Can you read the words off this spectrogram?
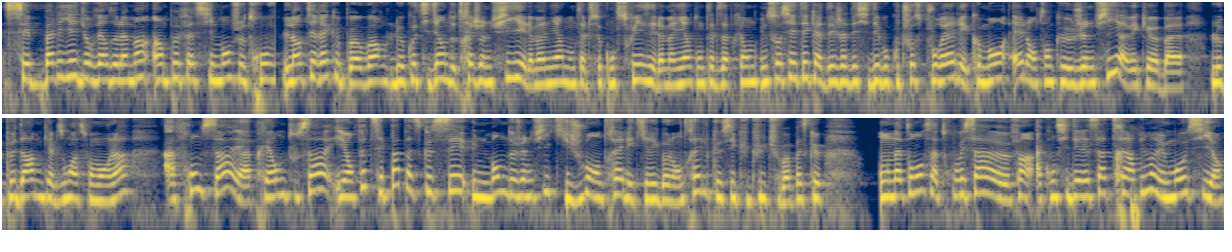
c'est balayer du revers de la main un peu facilement, je trouve, l'intérêt que peut avoir le quotidien de très jeunes filles et la manière dont elles se construisent et la manière dont elles appréhendent une société qui a déjà décidé beaucoup de choses pour elles et comment elles, en tant que jeunes filles, avec euh, bah, le peu d'armes qu'elles ont à ce moment-là, affrontent ça et appréhendent tout ça. Et en fait, c'est pas parce que c'est une bande de jeunes filles qui jouent entre elles et qui rigolent entre elles que c'est cucu, tu vois, parce que on a tendance à trouver ça, euh, enfin à considérer ça très rapidement, mais moi aussi, hein.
